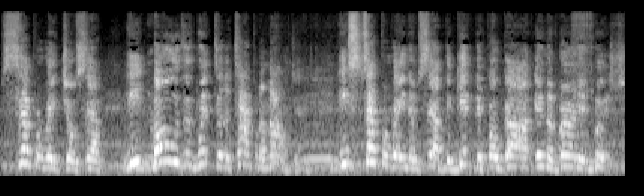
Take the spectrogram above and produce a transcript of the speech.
separate yourself, he Moses went to the top of the mountain. He separated himself to get before God in the burning bush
